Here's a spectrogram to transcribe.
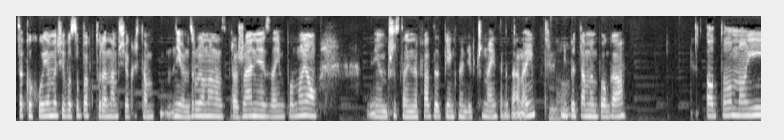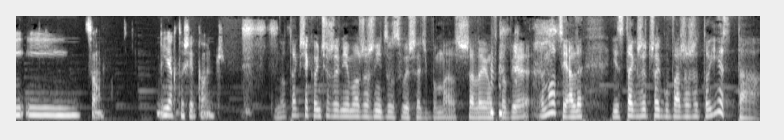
zakochujemy się w osobach, które nam się jakoś tam, nie wiem, zrobią na nas wrażenie, zaimponują, nie wiem, przystojny facet, piękna dziewczyna i tak dalej. No. I pytamy Boga o to, no i, i co? Jak to się kończy? No tak się kończy, że nie możesz nic usłyszeć, bo masz szaleją w tobie emocje, ale jest tak, że człowiek uważa, że to jest ta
